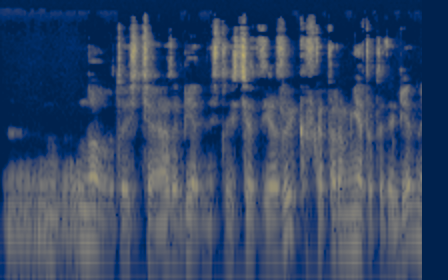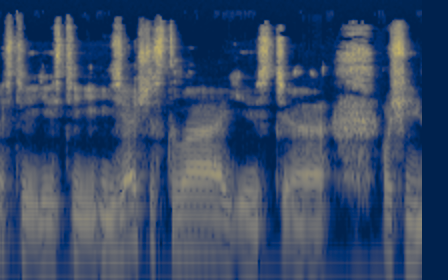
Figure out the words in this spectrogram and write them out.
ну, то есть это бедность, то есть это язык, в котором нет вот этой бедности, есть и изящество, есть э, очень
